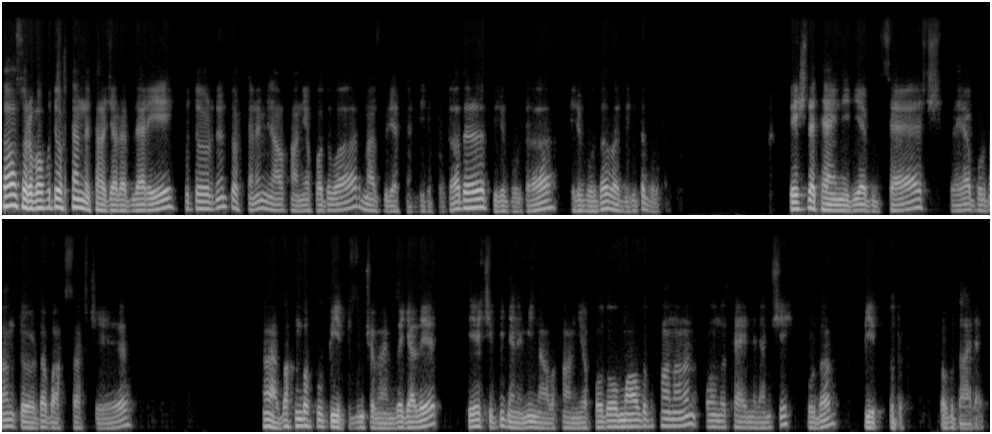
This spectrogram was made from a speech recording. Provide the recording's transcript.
Daha sonra bax, bu 4-dən də ta gələ bilərik. Bu 4-ün 4 dənə minalı xanaya kodu var. Məcburiyyətlə biri buradadır, biri burada, biri burada və biri də burada. 5-i də təyin edə bilsək və ya buradan 4-ə baxsaq ki, hə, baxın, bax, bu 1 bizim köməyimizə gəlir. Deyir ki, bir dənə minalı xanaya kod olmalıdır bu xananın. Onu da təyin eləmişik. Buradan 1 budur. Və bu dairədir.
